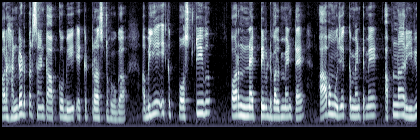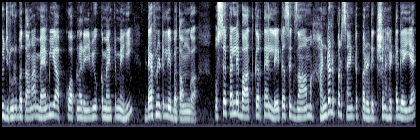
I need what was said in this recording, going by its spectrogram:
और 100 परसेंट आपको भी एक ट्रस्ट होगा। अब ये एक पॉजिटिव और नेगेटिव डेवलपमेंट है। आप मुझे कमेंट में अपना रिव्यू ज़रूर बताना। मैं भी आपको अपना रिव्यू कमेंट में ही डेफिनेटली बताऊँगा। उससे पहले बात करते हैं latest exam 100 percent prediction hit गई है।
